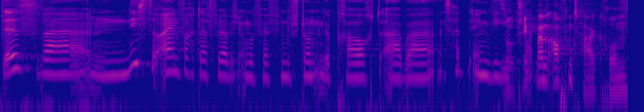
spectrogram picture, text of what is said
das war nicht so einfach, dafür habe ich ungefähr fünf Stunden gebraucht, aber es hat irgendwie So geklappt. kriegt man auch einen Tag rum.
